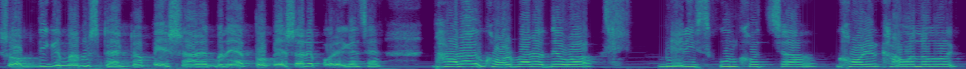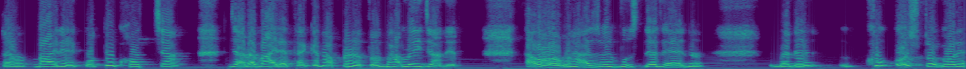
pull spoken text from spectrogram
সব দিকে মানুষটা একটা পেশার মানে এত পেশারে পড়ে গেছে। ভাড়া, ঘর ভাড়া দেওয়া, মেয়ের স্কুল খরচা, ঘরের খাওয়া দাওয়া একটা বাইরে কত খরচা। যারা বাইরে থাকেন, আপনারা তো ভালোই জানেন। তাও আমার হাজবেন্ড বুঝতে দেয় না। মানে খুব কষ্ট করে।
